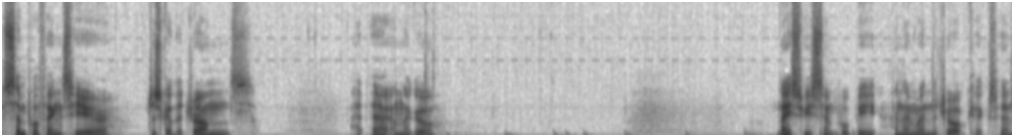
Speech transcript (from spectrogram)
simple things here, just got the drums, hit that on the go. Nice wee simple beat, and then when the drop kicks in,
